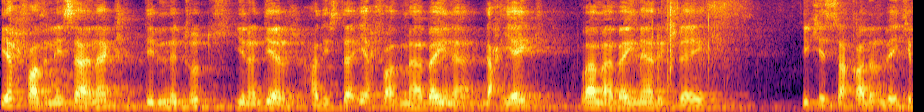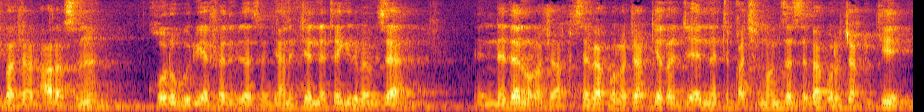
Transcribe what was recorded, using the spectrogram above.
İhfaz lisanek dilini tut. Yine diğer hadiste ihfaz ma beyne lahyeyk ve ma beyne ricleyk. İki sakalın ve iki bacağın arasını koru buyuruyor Efendimiz. Yani cennete girmemize neden olacak, sebep olacak ya da cenneti kaçırmamıza sebep olacak iki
